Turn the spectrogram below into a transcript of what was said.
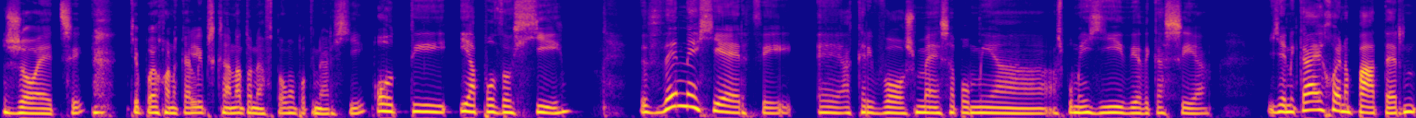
ζω έτσι και που έχω ανακαλύψει ξανά τον εαυτό μου από την αρχή, ότι η αποδοχή δεν έχει έρθει ε, ακριβώς μέσα από μια ας πούμε υγιή διαδικασία. Γενικά έχω ένα pattern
